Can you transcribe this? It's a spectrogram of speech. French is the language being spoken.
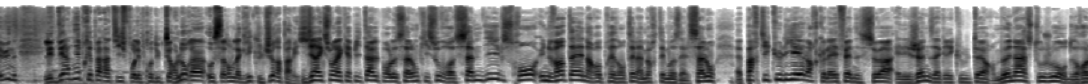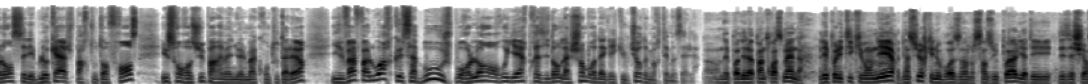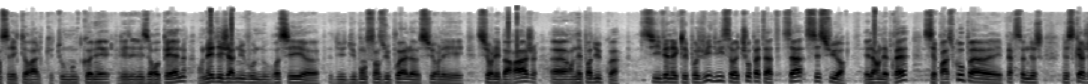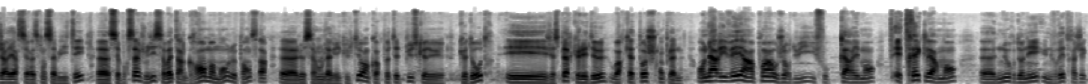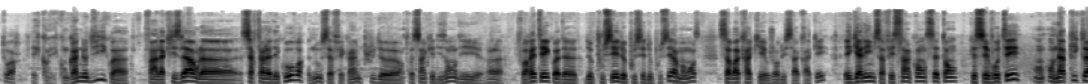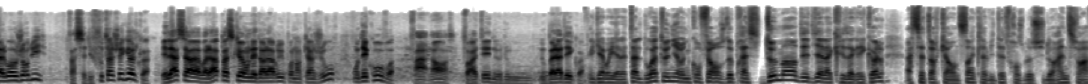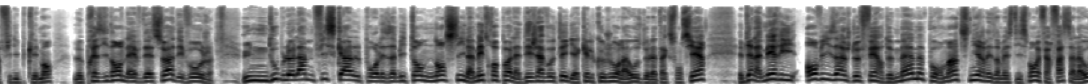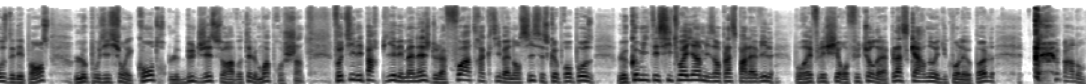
Une, les derniers préparatifs pour les producteurs lorrains au Salon de l'Agriculture à Paris. Direction la capitale pour le salon qui s'ouvre samedi. Ils seront une vingtaine à représenter la Meurthe-et-Moselle. Salon particulier alors que la FNSEA et les jeunes agriculteurs menacent toujours de relancer les blocages partout en France. Ils seront reçus par Emmanuel Macron tout à l'heure. Il va falloir que ça bouge pour Laurent Rouillère, président de la Chambre d'agriculture de Meurthe-et-Moselle. On n'est pas des lapins de trois semaines. Les politiques qui vont venir, bien sûr, qui nous brossent dans le sens du poil. Il y a des, des échéances électorales que tout le monde connaît, les, européennes. On est déjà venu vous nous brosser euh, du, bon sens du poil sur les, sur les barrages. Euh, on n'est pas dupe quoi. S'ils viennent avec les poches vides, oui, ça va être chaud patate. Ça, c'est sûr. Et là, on est prêt. C'est pas un scoop. Hein, personne ne, se cache derrière ses responsabilités. Euh, c'est pour ça que je vous dis, ça va être un grand moment, je pense. Hein. le salon de l'agriculture, encore peut-être plus que, que d'autres. Et j'espère que les deux, voire quatre poches, seront pleines. On est arrivé à un point aujourd'hui, il faut carrément et très clairement euh, nous redonner une vraie trajectoire et qu'on gagne notre vie quoi. Enfin la crise là, on la, certains la découvrent. Nous ça fait quand même plus de entre 5 et 10 ans, on dit voilà, il faut arrêter quoi de, pousser, de pousser, de pousser. À un moment ça va craquer. Aujourd'hui ça a craqué. Et Galim, ça fait 5 ans, 7 ans que c'est voté. on applique la loi aujourd'hui. Enfin, c'est du foutage de gueule, quoi. Et là, ça, voilà, parce qu'on est dans la rue pendant 15 jours, on découvre. Enfin, non, faut arrêter de nous, balader, quoi. Et Gabriel Attal doit tenir une conférence de presse demain dédiée à la crise agricole. À 7h45, l'invité de France Bleu Sud-Lorraine sera Philippe Clément, le président de la FDSEA des Vosges. Une double lame fiscale pour les habitants de Nancy. La métropole a déjà voté il y a quelques jours la hausse de la taxe foncière. Eh bien, la mairie envisage de faire de même pour maintenir les investissements et faire face à la hausse des dépenses. L'opposition est contre. Le budget sera voté le mois prochain. Faut-il éparpiller les manèges de la foire attractive à Nancy? C'est ce que propose le comité citoyen mis en place par la ville pour réfléchir au futur de la place Carnot et du cours Léopold. Pardon.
